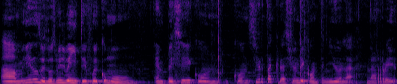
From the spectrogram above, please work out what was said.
A mediados del 2020 fue como empecé con, con cierta creación de contenido en la, la red.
